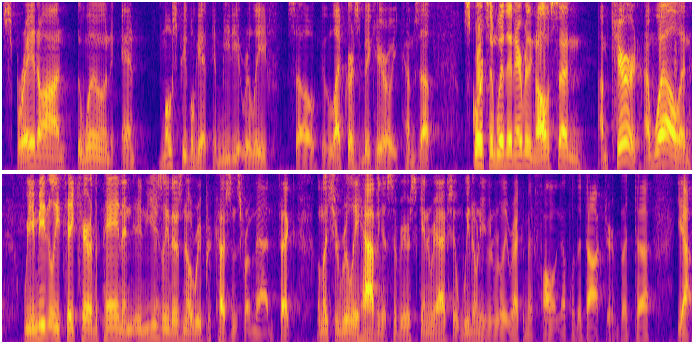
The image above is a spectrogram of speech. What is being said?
spray it on the wound, and most people get immediate relief. So the lifeguard's a big hero. He comes up, squirts him with it and everything. And all of a sudden, I'm cured. I'm well. And we immediately take care of the pain. And, and, usually there's no repercussions from that. In fact, unless you're really having a severe skin reaction, we don't even really recommend following up with a doctor. But uh, yeah,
